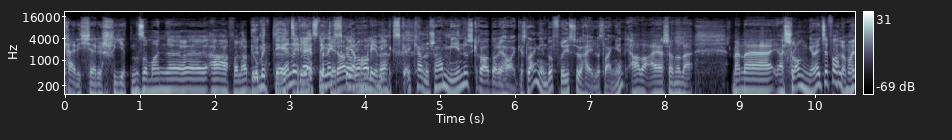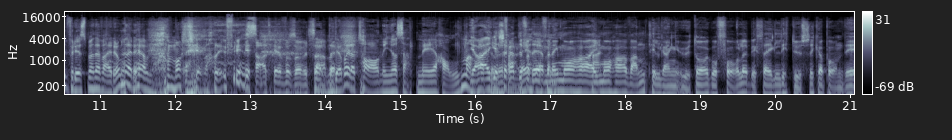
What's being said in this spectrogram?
Kercher-skiten som man øh, i hvert fall har Jo, men brukt det er tre greit, stykker av gjennom ha, livet. jeg, skal, jeg kan jo ikke ha minusgrader i hageslangen. Da fryser jo hele slangen. Ja da, jeg skjønner det. Men uh, ja, slangen er ikke farlig om han fryser, men det er verre om den jævla maskina di fryser. Ja, det er for så vidt sant. Ja, men det er bare å ta den inn og sette den i hallen. Da, Ja, jeg er ikke redd for det, men jeg må ha, jeg må ha vanntilgang ute òg. Og foreløpig så er jeg litt usikker på om det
